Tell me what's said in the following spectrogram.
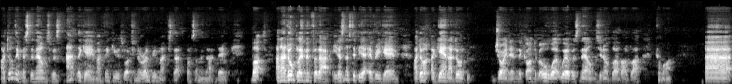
I don't think Mr. Nelms was at the game, I think he was watching a rugby match that or something that day. But and I don't blame him for that. He doesn't have to be at every game. I don't. Again, I don't join in the content. Oh, where, where was Nelms? You know, blah blah blah. Come on. Uh,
